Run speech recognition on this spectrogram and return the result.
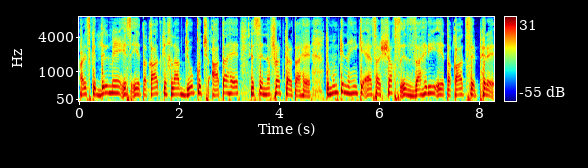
اور اس کے دل میں اس اعتقاد کے خلاف جو کچھ آتا ہے، اس سے نفرت کرتا ہے۔ تو ممکن نہیں کہ ایسا شخص اس ظاہری اعتقاد سے پھرے۔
